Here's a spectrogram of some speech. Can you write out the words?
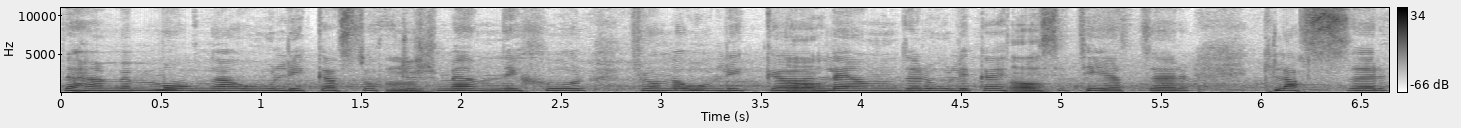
Det här med många olika sorters mm. människor från olika länder, olika etniciteter, klasser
